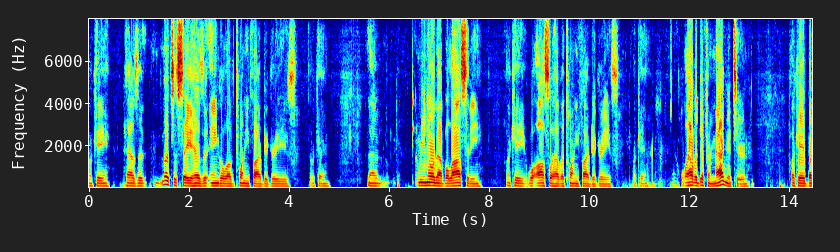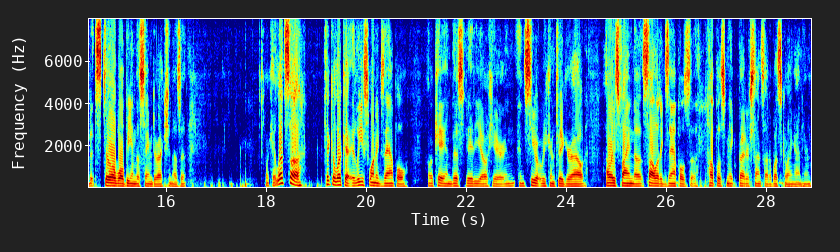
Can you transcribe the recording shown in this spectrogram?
okay, has a, let's just say has an angle of 25 degrees, okay. Then we know that velocity, okay, will also have a 25 degrees, okay will have a different magnitude, okay, but it still will be in the same direction as it. Okay, let's uh, take a look at at least one example, okay, in this video here and, and see what we can figure out. I always find uh, solid examples to help us make better sense out of what's going on here.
